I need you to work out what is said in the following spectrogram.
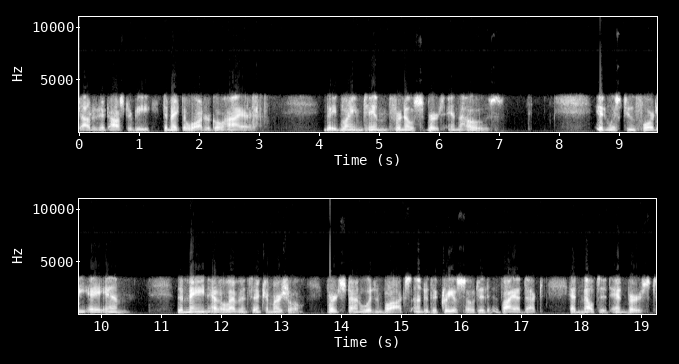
shouted at Osterby to make the water go higher. They blamed him for no spurt in the hose. It was 2:40 a.m. The main at 11th and Commercial, perched on wooden blocks under the creosoted viaduct, had melted and burst.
